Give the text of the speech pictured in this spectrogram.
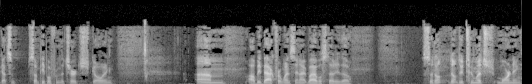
Got some some people from the church going. Um, I'll be back for Wednesday night Bible study though. So don't, don't do too much mourning.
